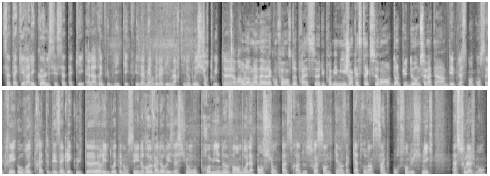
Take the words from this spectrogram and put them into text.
S'attaquer à l'école, c'est s'attaquer à la République, écrit la maire de la ville. Martine Aubry sur Twitter. Au lendemain de la conférence de presse du Premier ministre, Jean Castex se rend dans le Puy-de-Dôme ce matin. Déplacement consacré aux retraites des agriculteurs. Il doit annoncer une revalorisation au 1er novembre. La pension passera de 75 à 85 du SMIC un soulagement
